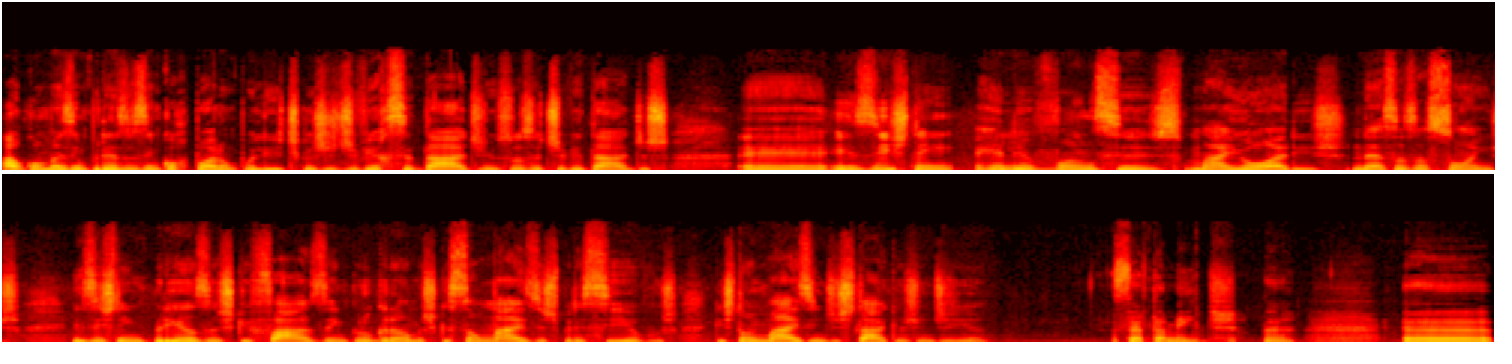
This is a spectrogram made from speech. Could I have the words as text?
Algumas empresas incorporam políticas de diversidade em suas atividades. É, existem relevâncias maiores nessas ações? Existem empresas que fazem programas que são mais expressivos, que estão mais em destaque hoje em dia? Certamente. Né? Uh,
